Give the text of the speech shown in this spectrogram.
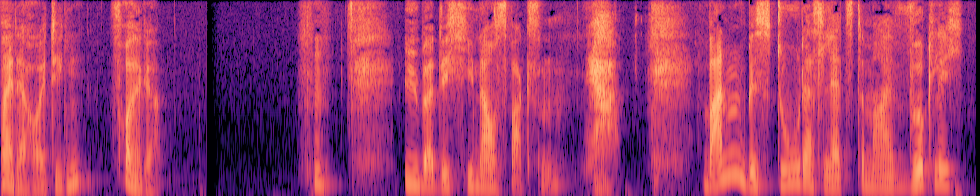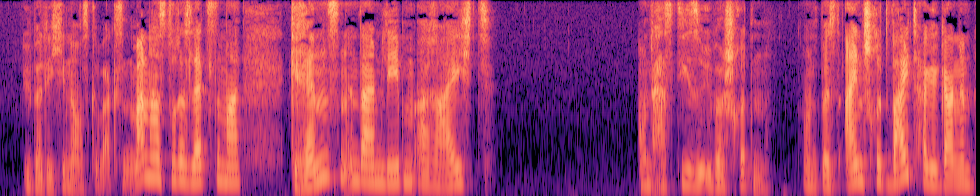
bei der heutigen Folge. Hm. Über dich hinauswachsen. Ja. Wann bist du das letzte Mal wirklich über dich hinausgewachsen? Wann hast du das letzte Mal Grenzen in deinem Leben erreicht und hast diese überschritten und bist einen Schritt weiter gegangen,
